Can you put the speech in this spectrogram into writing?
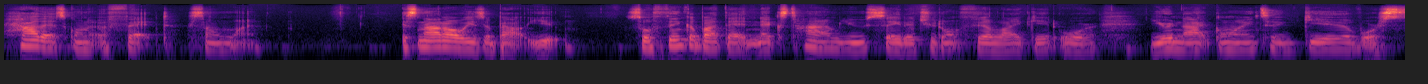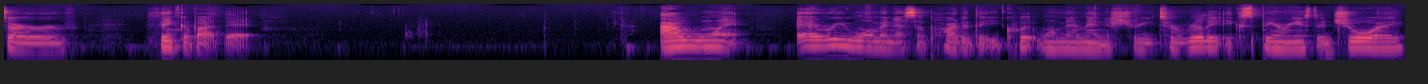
how that's going to affect someone. It's not always about you. So think about that next time you say that you don't feel like it or you're not going to give or serve. Think about that. I want every woman that's a part of the Equip Woman Ministry to really experience the joy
